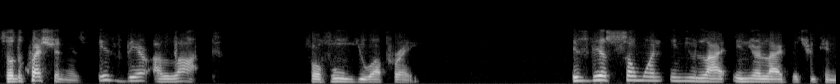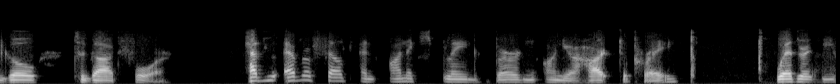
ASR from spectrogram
So the question is Is there a lot for whom you are praying? Is there someone in, you in your life that you can go to God for? Have you ever felt an unexplained burden on your heart to pray? Whether it be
